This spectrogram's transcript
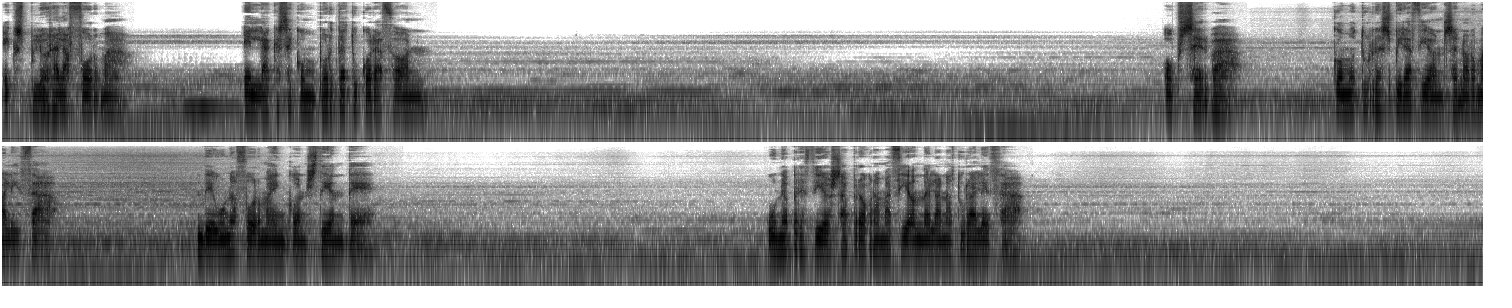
Explora la forma en la que se comporta tu corazón. Observa cómo tu respiración se normaliza de una forma inconsciente. Una preciosa programación de la naturaleza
